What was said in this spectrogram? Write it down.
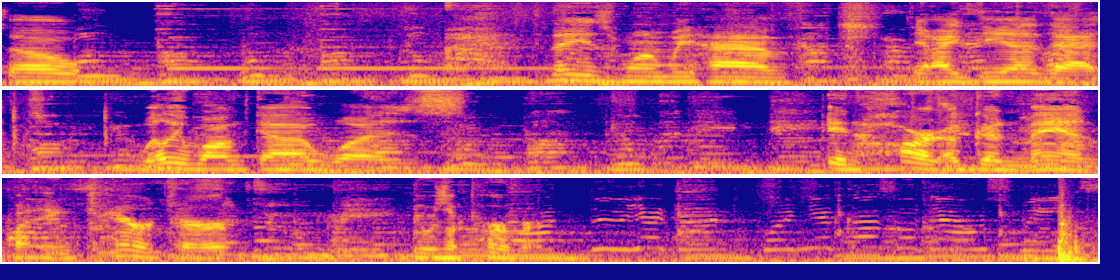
So, today is when we have the idea that Willy Wonka was in heart a good man, but in character he was a pervert. Do you get when you guzzle down sweets?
